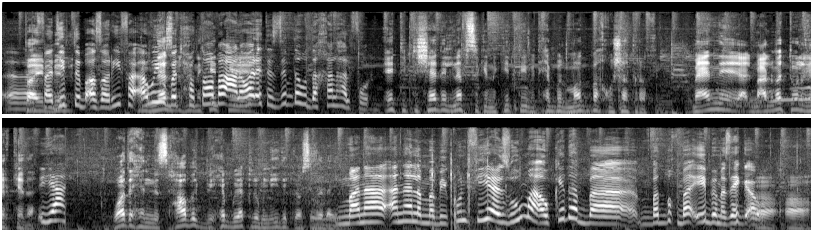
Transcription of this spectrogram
آه، طيب فدي بتبقى ظريفة قوي وبتحطها بقى على ورقة الزبدة وتدخلها الفرن انت بتشهدي لنفسك إنك انت بتحب المطبخ وشاطرة فيه مع إن المعلومات تقول غير كده يعني واضح إن أصحابك بيحبوا ياكلوا من إيدك يا أستاذة ليلى. ما أنا أنا لما بيكون في عزومة أو كده بطبخ بقى إيه بمزاج قوي آه آه.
